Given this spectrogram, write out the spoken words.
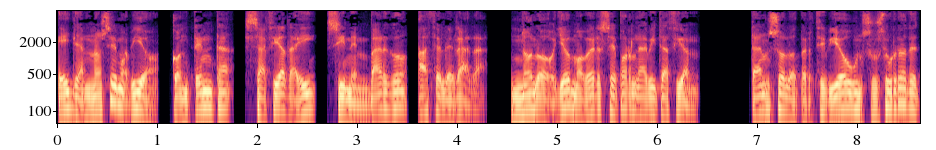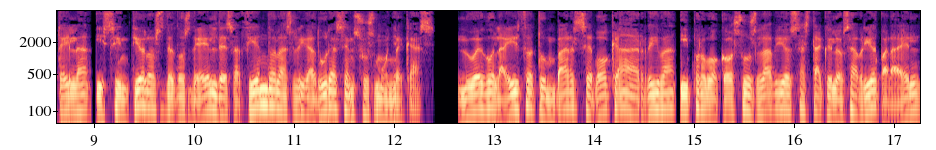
Ella no se movió, contenta, saciada y, sin embargo, acelerada. No lo oyó moverse por la habitación. Tan solo percibió un susurro de tela y sintió los dedos de él deshaciendo las ligaduras en sus muñecas. Luego la hizo tumbarse boca arriba y provocó sus labios hasta que los abrió para él,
